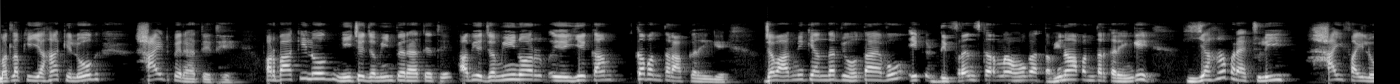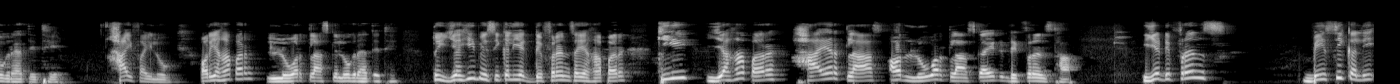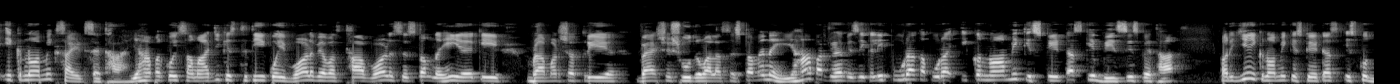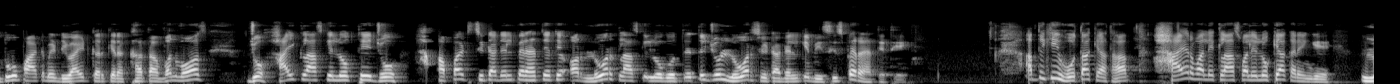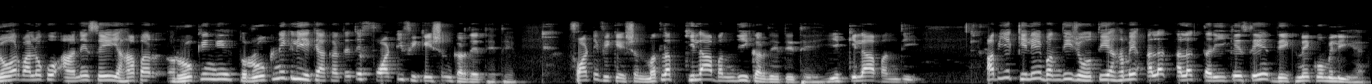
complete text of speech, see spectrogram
मतलब कि यहाँ के लोग हाइट पे रहते थे और बाकी लोग नीचे ज़मीन पे रहते थे। अब ये ज़मीन और ये काम कब अंतर आप करेंगे? जब आदमी के अंदर जो होता है, वो एक डिफरेंस करना होगा, तभी ना आप अंतर करेंगे। यहाँ पर एक्चुअली हाई फाई लोग रहते थे हाई फाई लोग, और यहाँ पर लोअर क्लास के लोग रहते थे। तो यही बेसिकली एक डिफरेंस है यहाँ पर, कि यहाँ पर हायर क्लास और लोअर क्लास का एक डिफरेंस था। ये डिफरेंस बेसिकली इकोनॉमिक साइड से था। यहाँ पर कोई सामाजिक स्थिति, कोई वर्ल्ड व्यवस्था वर्ल्ड सिस्टम नहीं है कि ब्राह्मण, क्षत्रिय, वैश्य, शूद्र वाला सिस्टम है नहीं। यहाँ पर जो है बेसिकली पूरा का पूरा इकोनॉमिक स्टेटस के बेसिस पे था। और ये इकोनॉमिक स्टेटस इसको दो पार्ट में डिवाइड करके रखा था। वन वॉज़ जो हाई क्लास के लोग थे, जो अपर सिटाडेल पे रहते थे और लोअर क्लास के लोग होते थे, जो लोअर सिटाडेल के बेसिस पे रहते थे। अब देखिए होता क्या था? हायर वाले क्लास वाले लोग क्या करेंगे? लोअर वालों को आने से यहाँ पर रोकेंगे तो रोकने के लिए क्या करते थे? फोर्टिफिकेशन कर देते थे। फोर्टिफिकेशन मतलब किला बंदी कर देते थे, ये किला बंदी अब ये किले बंदी जो होती है, हमें अलग अलग तरीके से देखने को मिली है।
